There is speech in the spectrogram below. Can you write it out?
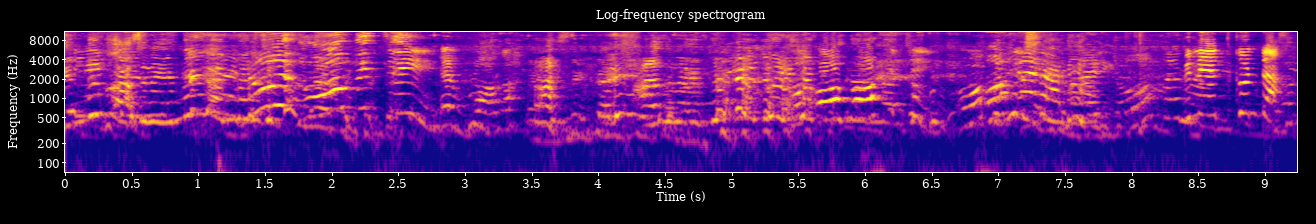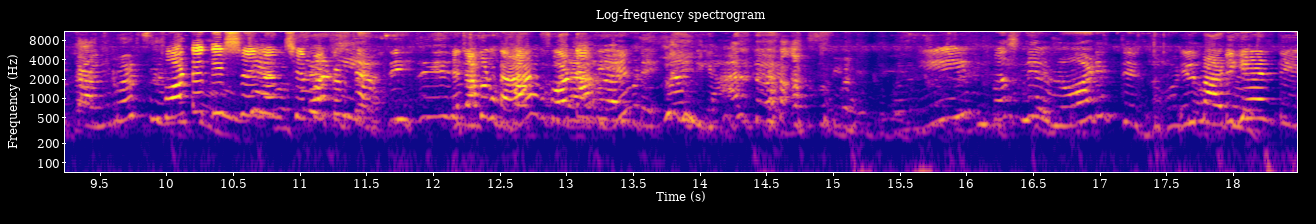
ఎందుకు అసలు ఎందుకు ఫోటో తీసుకోవచ్చు ఎత్తుకుంటా ఫోటో ఫస్ట్ నేను నోడి ಇಲ್ಲಿ ಮಡಿಗೆ ಅಂತಿ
